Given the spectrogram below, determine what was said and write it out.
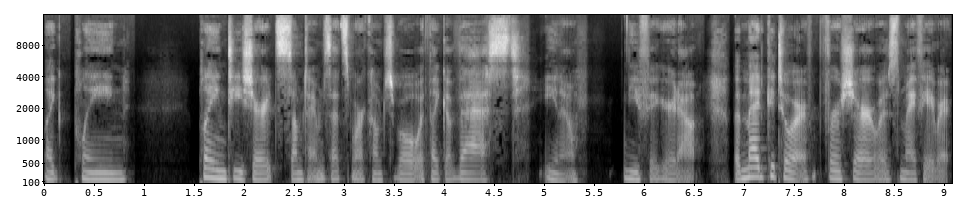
like plain, plain t shirts, sometimes that's more comfortable with like a vest, you know, you figure it out. But Med Couture for sure was my favorite.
